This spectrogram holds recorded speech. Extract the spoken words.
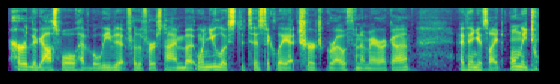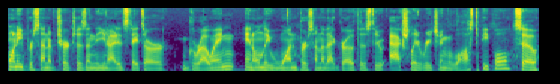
heard the gospel, have believed it for the first time. But when you look statistically at church growth in America, I think it's like only 20% of churches in the United States are growing, and only 1% of that growth is through actually reaching lost people. So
